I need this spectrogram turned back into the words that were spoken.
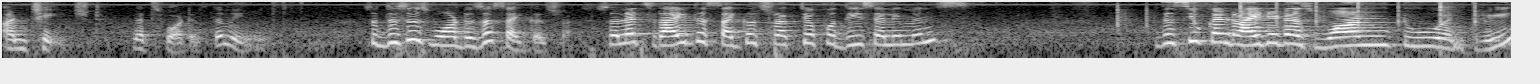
unchanged that is what is the meaning. So, this is what is a cycle structure. So, let us write the cycle structure for these elements. This you can write it as 1, 2 and 3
